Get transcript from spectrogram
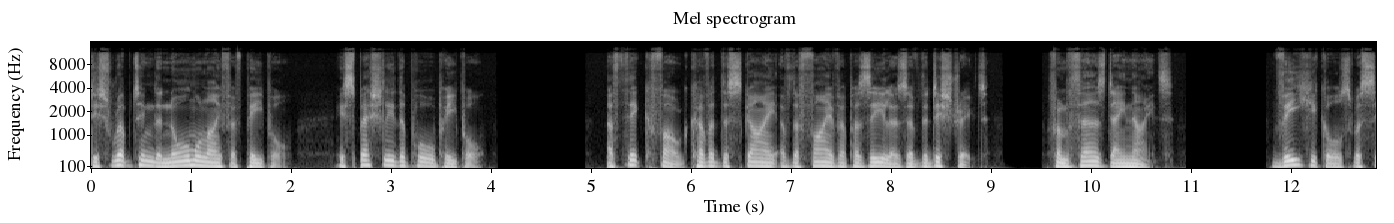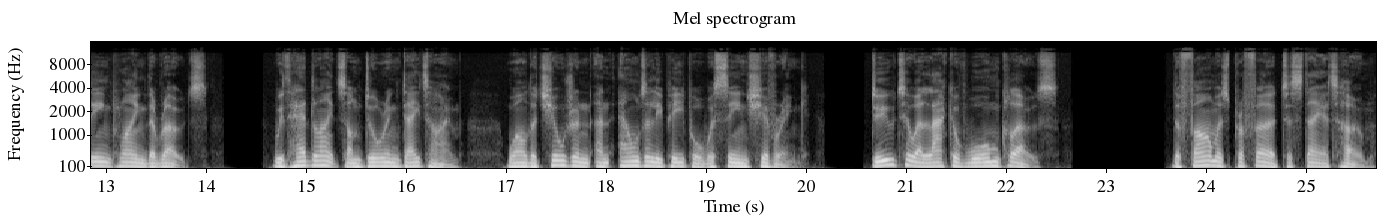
disrupting the normal life of people, especially the poor people. A thick fog covered the sky of the five upazilas of the district from Thursday night. Vehicles were seen plying the roads, with headlights on during daytime, while the children and elderly people were seen shivering, due to a lack of warm clothes. The farmers preferred to stay at home,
